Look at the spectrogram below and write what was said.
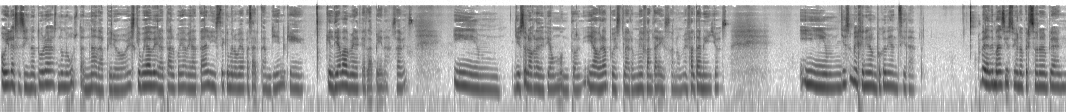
hoy las asignaturas no me gustan nada, pero es que voy a ver a tal, voy a ver a tal y sé que me lo voy a pasar tan bien que que el día va a merecer la pena, ¿sabes? Y mm, yo eso lo agradecía un montón. Y ahora, pues claro, me falta eso, ¿no? Me faltan ellos. Y, mm, y eso me genera un poco de ansiedad. Pero además yo soy una persona, en plan,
